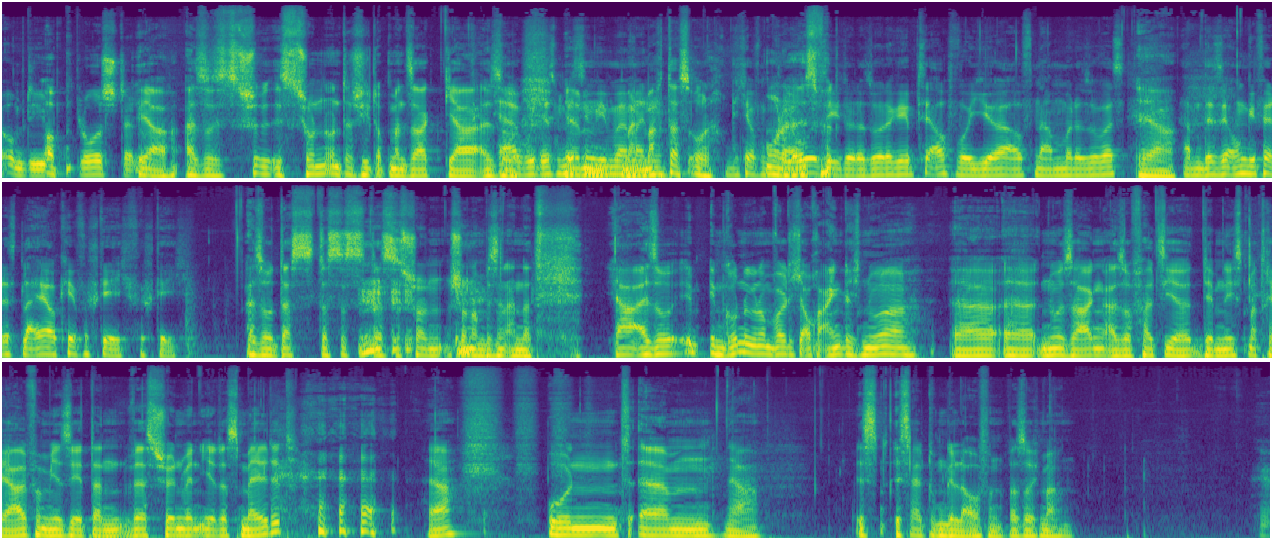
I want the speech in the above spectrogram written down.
um die ob- Bloßstellung. Ja, also es ist schon- schon ein Unterschied, ob man sagt, ja, also Ja, gut, das ist ein bisschen ähm, man, man macht das oder, dich auf dem oder Klo sieht oder so. Da gibt es ja auch Voyeur-Aufnahmen oder sowas. Ja. Ähm, das ist ja ungefähr das gleiche. Ja, okay, verstehe ich, verstehe ich. Also das, das ist, das ist schon, schon noch ein bisschen anders. Ja, also im, im Grunde genommen wollte ich auch eigentlich nur, äh, äh, nur sagen, also falls ihr demnächst Material von mir seht, dann wäre es schön, wenn ihr das meldet. ja. Und ähm, ja, ist, ist halt dumm gelaufen. Was soll ich machen? Ja.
